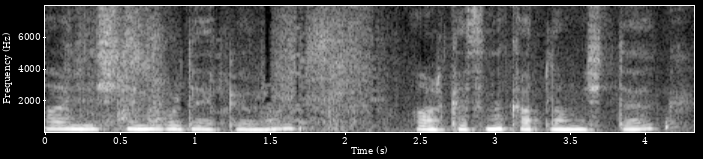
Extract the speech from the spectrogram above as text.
Aynı işlemi burada yapıyorum. Arkasını katlamıştık.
